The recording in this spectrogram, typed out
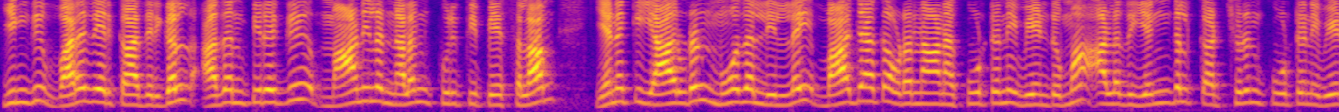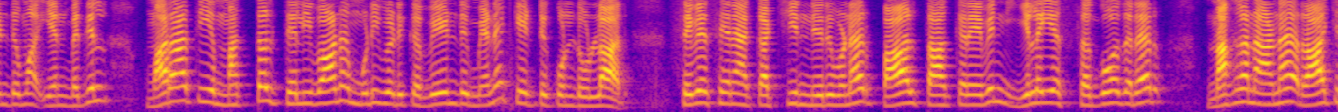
இங்கு வரவேற்காதீர்கள். அதன் பிறகு மாநில நலன் குறித்து பேசலாம். எனக்கு யாருடன் மோதல் இல்லை. பாஜகவுடனான கூட்டணி வேண்டுமா? அல்லது எங்கள் கட்சியுடன் கூட்டணி வேண்டுமா? என்பதில் மராத்திய மக்கள் தெளிவான முடிவெடுக்க வேண்டும் என கேட்டுக்கொண்டுள்ளார். சிவசேனா கட்சியின் நிறுவனர் பால் தாக்கரேவின் இளைய சகோதரர் மகனான ராஜ்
